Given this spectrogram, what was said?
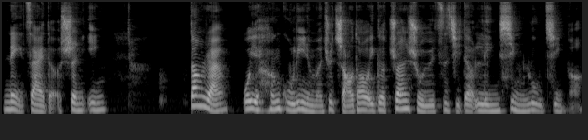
内在的声音，当然，我也很鼓励你们去找到一个专属于自己的灵性路径啊。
